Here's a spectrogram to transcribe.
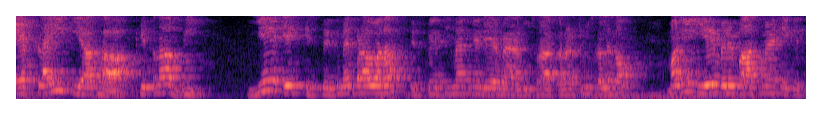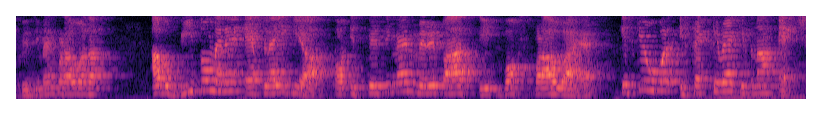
अप्लाई किया था कितना बी ये एक स्पेसिमेन पड़ा हुआ था। स्पेसिमेन के लिए मैं दूसरा कलर चूज़ कर लेता हूँ। मानिए ये मेरे पास में एक स्पेसिमेन पड़ा हुआ था। अब बी तो मैंने अप्लाई किया और स्पेसिमेन मेरे पास एक बॉक्स पड़ा हुआ है। इसके ऊपर इफ़ेक्टिव है कितना एच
